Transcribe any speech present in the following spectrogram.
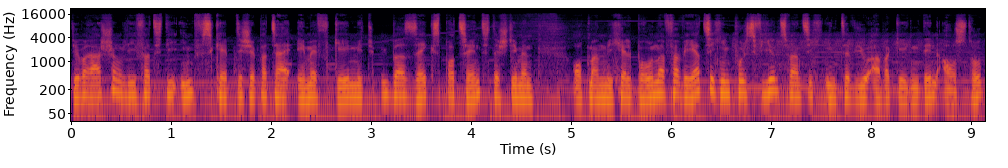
Die Überraschung liefert die impfskeptische Partei MFG mit über 6% der Stimmen. Obmann Michael Brunner verwehrt sich im Puls 24 Interview aber gegen den Ausdruck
